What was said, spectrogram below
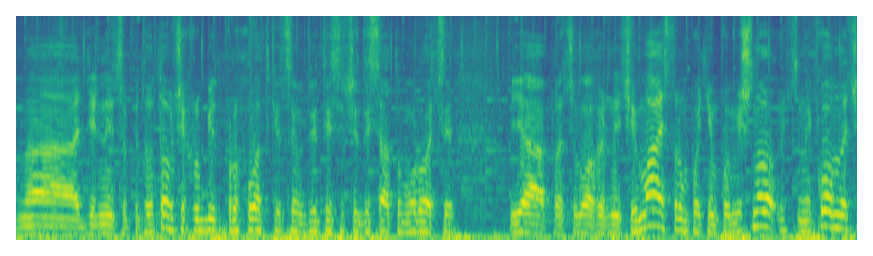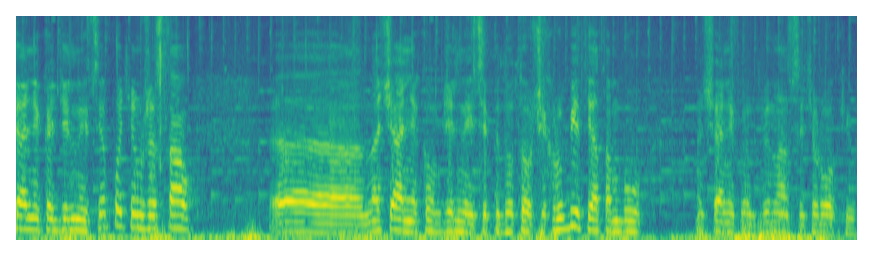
на дільницю підготовчих робіт проходки. Це в 2010 році. Я працював гірничим майстром, потім помічником начальника дільниці, а потім вже став е, начальником дільниці підготовчих робіт. Я там був начальником 12 років.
